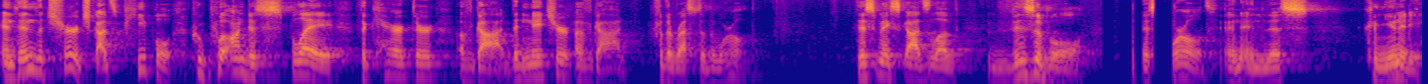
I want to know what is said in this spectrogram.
And then the church, God's people, who put on display the character of God, the nature of God for the rest of the world. This makes God's love visible in this world and in this community.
